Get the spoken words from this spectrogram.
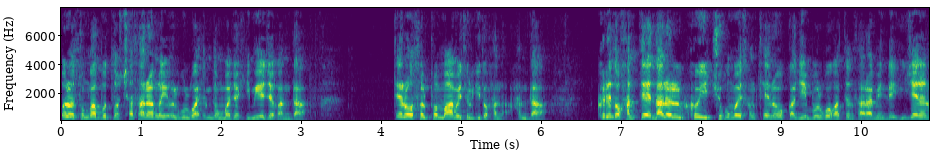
어느 순간부터 첫사랑의 얼굴과 행동마저 희미해져 간다. 때로 슬픈 마음이 들기도 한- 한다. 그래도 한때 나를 거의 죽음의 상태로까지 몰고 갔던 사람인데 이제는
